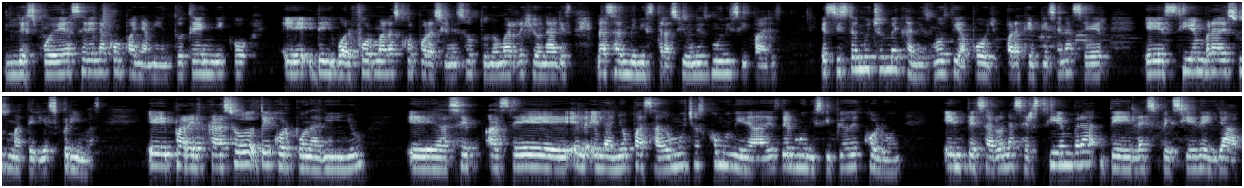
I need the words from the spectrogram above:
les puede hacer el acompañamiento técnico, eh, de igual forma las corporaciones autónomas regionales, las administraciones municipales. Existen muchos mecanismos de apoyo para que empiecen a hacer siembra de sus materias primas. Eh, para el caso de Corpo Nariño, eh, hace, hace el, año pasado muchas comunidades del municipio de Colón empezaron a hacer siembra de la especie de Irak.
